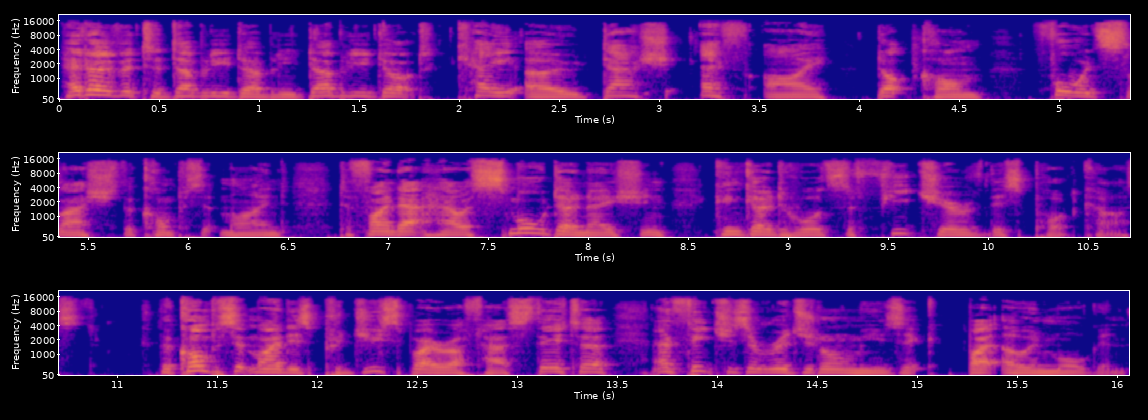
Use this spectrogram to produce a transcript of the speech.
Head over to www.ko-fi.com forward slash the composite mind to find out how a small donation can go towards the future of this podcast. The Composite Mind is produced by Roughhouse Theatre and features original music by Owen Morgan.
